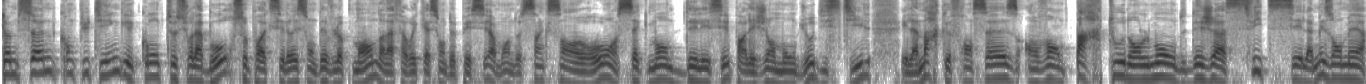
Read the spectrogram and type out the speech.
Thomson Computing compte sur la bourse pour accélérer son développement dans la fabrication de PC à moins de 500 euros, un segment délaissé par les géants mondiaux, disent-ils. Et la marque française en vend partout dans le monde. Déjà, Svitz, c'est la maison mère,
